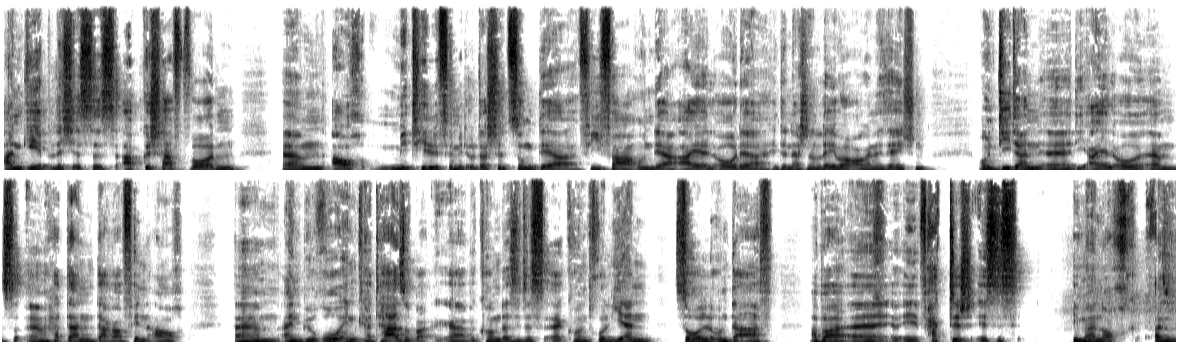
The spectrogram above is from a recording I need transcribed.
angeblich ist es abgeschafft worden, ähm, auch mit Hilfe, mit Unterstützung der FIFA und der ILO, der International Labour Organization. Und die dann, äh, die ILO ähm, so, äh, hat dann daraufhin auch ähm, ein Büro in Katar so ja, bekommen, dass sie das äh, kontrollieren soll und darf. Aber äh, äh, faktisch ist es immer noch, also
